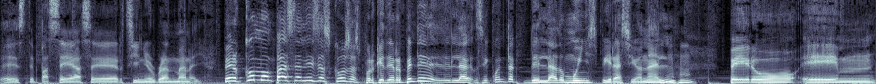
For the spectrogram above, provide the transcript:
este, pasé a ser Senior Brand Manager. Pero ¿cómo pasan esas cosas? Porque de repente la- se cuenta del lado muy inspiracional, pero em,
